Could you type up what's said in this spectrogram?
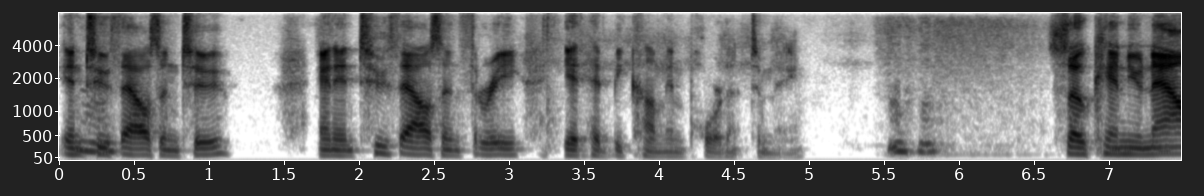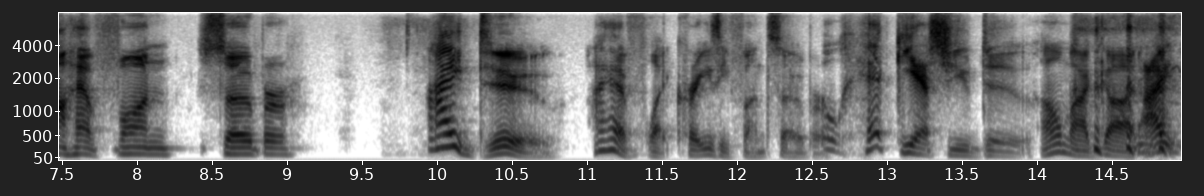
in mm-hmm. 2002 and in 2003 it had become important to me mm-hmm. so can you now have fun sober i do I have like crazy fun sober. Oh heck yes, you do. Oh my god, I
